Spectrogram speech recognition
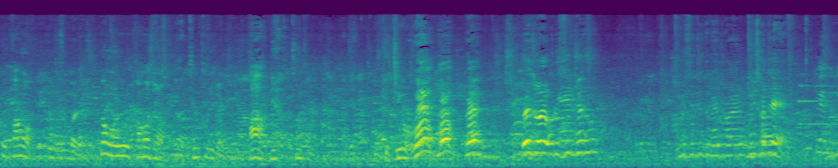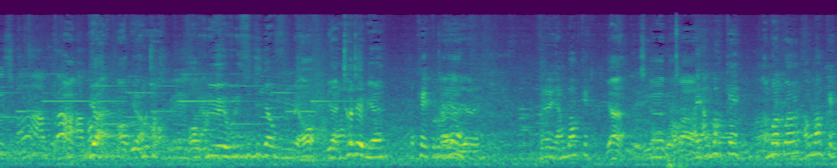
그 광어. 이거 무슨 말이야? 형 얼굴 광어잖아. 야, 팀플이라고. 아, 미안. 진짜. 오케이, 지금 왜? 왜? 왜? 왜 좋아해? 우리 수지도? 우리 수지도 왜 좋아해? 우리 처제. 왜 우리 저 아빠 아, 미안. 어, 미안. 어, 우리 왜 우리 수지자고 부르네. 어, 미안. 처제 미안. 오케이, 그러면. 미안해. 그래, 양보할게. 야, 지금 봐봐. 아, 양보할게. 안 먹을 거야? 양보할게.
